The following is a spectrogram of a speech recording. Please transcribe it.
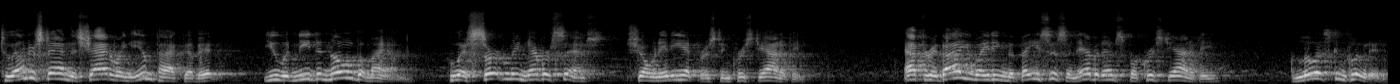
To understand the shattering impact of it, you would need to know the man who has certainly never since shown any interest in Christianity. After evaluating the basis and evidence for Christianity, Lewis concluded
